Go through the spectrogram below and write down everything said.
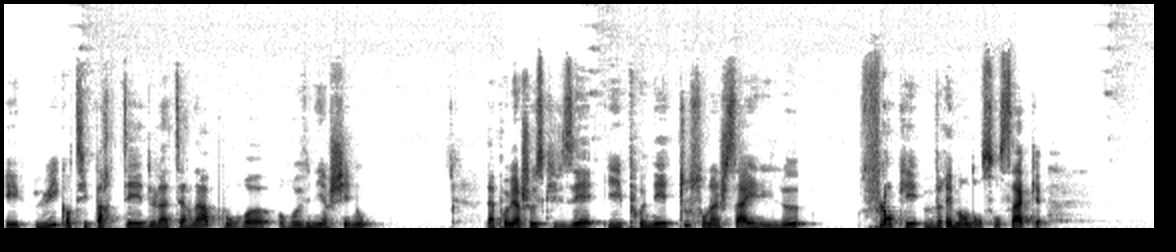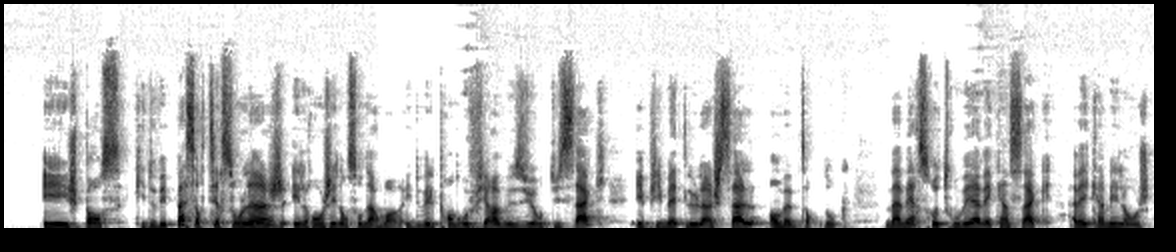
Et lui, quand il partait de l'internat pour euh, revenir chez nous, la première chose qu'il faisait, il prenait tout son linge sale, il le flanquait vraiment dans son sac. Et je pense qu'il devait pas sortir son linge et le ranger dans son armoire. Il devait le prendre au fur et à mesure du sac et puis mettre le linge sale en même temps. Donc, ma mère se retrouvait avec un sac, avec un mélange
